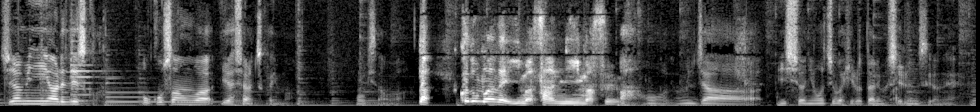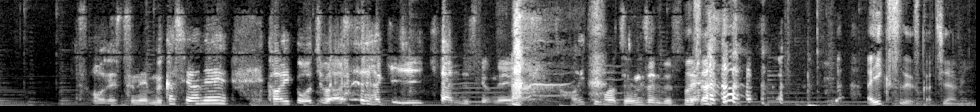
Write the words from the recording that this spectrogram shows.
ちなみにあれですか？お子さんはいらっしゃるんですか？今大木さんは。子供はね今3人います。あじゃあ一緒に落ち葉拾ったりもしてるんですよねそうですね。昔はね可愛く落ち葉来たんですけどね。最近は全然ですね。あいくつですか？ちなみに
